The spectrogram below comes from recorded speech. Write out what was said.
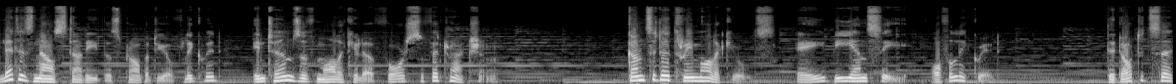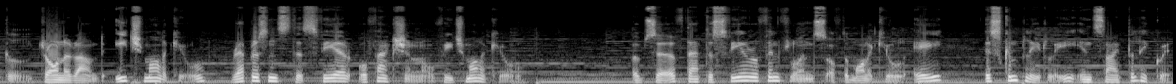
Let us now study this property of liquid in terms of molecular force of attraction. Consider three molecules A, B and C of a liquid. The dotted circle drawn around each molecule represents the sphere of action of each molecule. Observe that the sphere of influence of the molecule A is completely inside the liquid.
